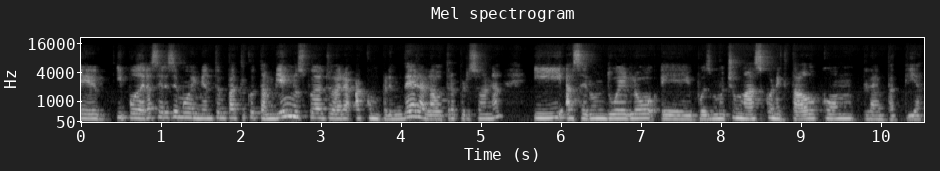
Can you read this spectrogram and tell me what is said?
Eh, y poder hacer ese movimiento empático también nos puede ayudar a, comprender a la otra persona y hacer un duelo eh, pues mucho más conectado con la empatía.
